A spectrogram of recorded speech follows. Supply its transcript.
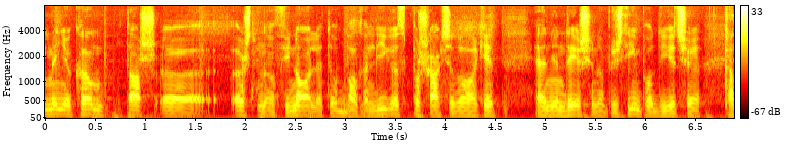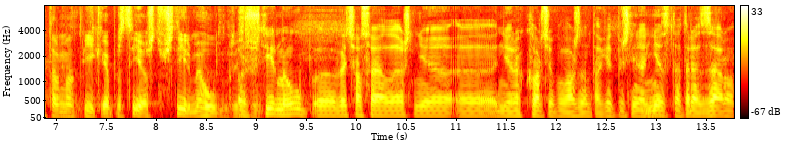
me një këmbë tash është në finale të Ballkan Ligës, për shkak që do ta ketë edhe një ndeshje në Prishtinë, po dihet që 14 pikë, përsëri është vështirë me humb në Prishtinë. Është vështirë me humb, veç asaj edhe është një një rekord që po vazhdon ta ketë Prishtina 23-0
